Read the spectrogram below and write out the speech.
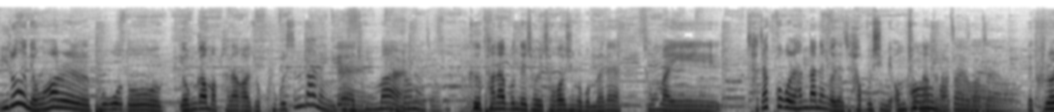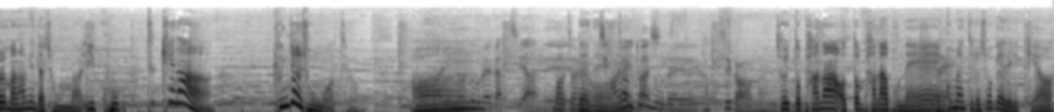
이런 영화를 보고도 영감을 받아가지고 곡을 쓴다는 게 네, 정말 대단하죠. 그 바나분들 저희 적어주신 거 보면은 정말 이 자작곡을 한다는 것에 대해서 자부심이 엄청나더라고요. 어, 맞아요, 맞아요. 네, 그럴만합니다 정말 이 곡 특히나 굉장히 좋은 것 같아요. 아, 아이돌 노래 같지 않은 맞아요. 네네. 아이돌 노래. 같지가 않아요. 저희 또 바나 어떤 바나분의 네. 코멘트를 소개해드릴게요.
